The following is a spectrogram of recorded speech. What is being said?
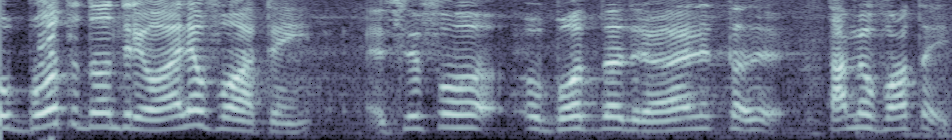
o Boto do Andrioli, eu voto, hein? Se for o Boto do Andrioli, tá, tá meu voto aí.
